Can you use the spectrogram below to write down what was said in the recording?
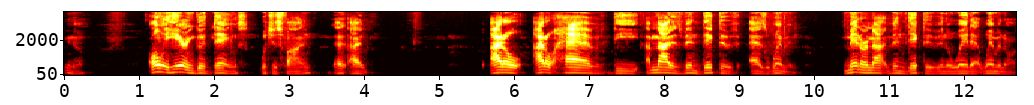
you know, only hearing good things, which is fine. I, I I don't I don't have the I'm not as vindictive as women. Men are not vindictive in the way that women are,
